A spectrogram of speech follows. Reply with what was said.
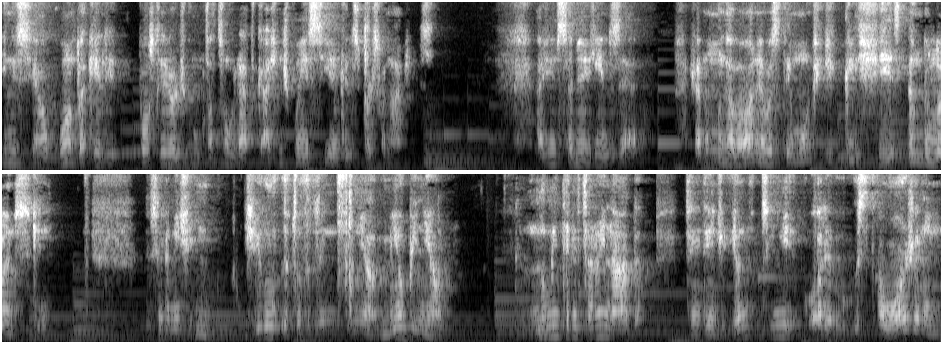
inicial quanto aquele posterior de computação gráfica, a gente conhecia aqueles personagens. A gente sabia quem eles eram. Já no Mandalorian, você tem um monte de clichês ambulantes que, sinceramente, digo, eu estou fazendo minha, minha opinião, não me interessaram em nada. Você entende? Eu não consegui. Olha, o Star Wars já não,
